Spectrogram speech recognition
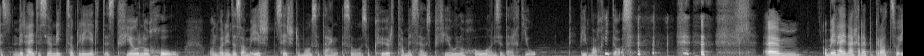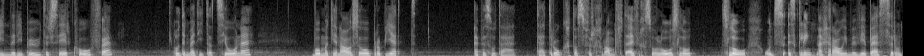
es, wir haben das ja nicht so gelernt, das Gefühl kommen. Und als ich das am ersten, das erste Mal so, denk, so, so gehört habe, es das Gefühl kommen, und ich so dachte, ja, wie mache ich das? ähm, und wir haben nachher eben gerade so innere Bilder sehr geholfen. Oder Meditationen, wo man genau so probiert, eben so den, den Druck, das verkrampft einfach so loslassen zu lassen. Und es, es klingt nachher auch immer wie besser und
